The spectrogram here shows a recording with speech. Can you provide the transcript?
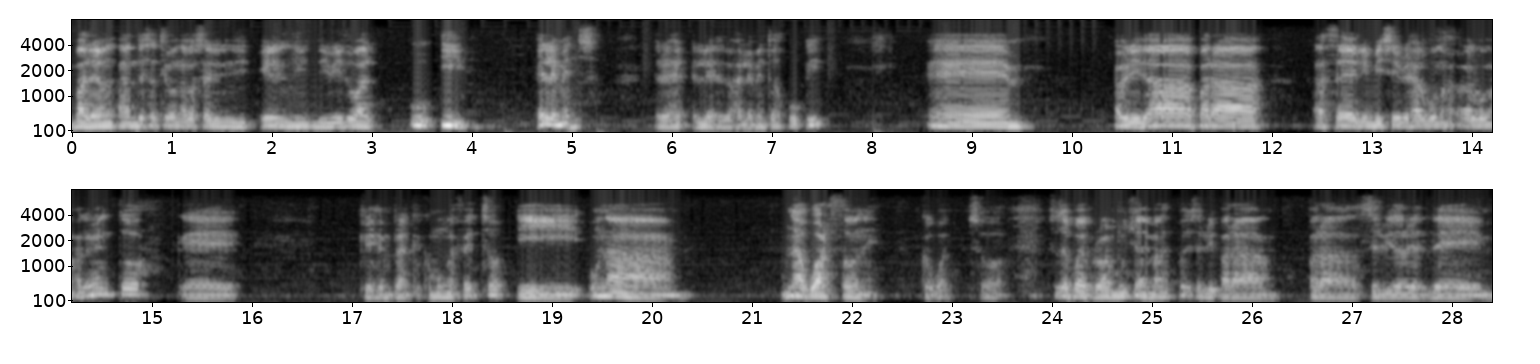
Vale, han desactivado una cosa el, individual UI Elements, los elementos UI, Eh, habilidad para hacer invisibles algunos, algunos elementos, que, que es en plan que es como un efecto, y una, una Warzone, que bueno, eso, eso se puede probar mucho, además puede servir para, para servidores de,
